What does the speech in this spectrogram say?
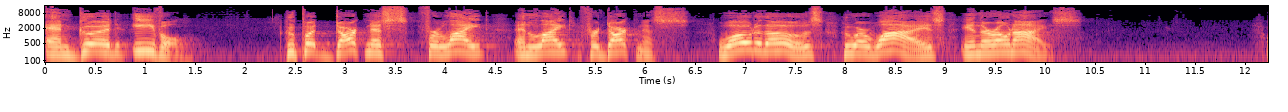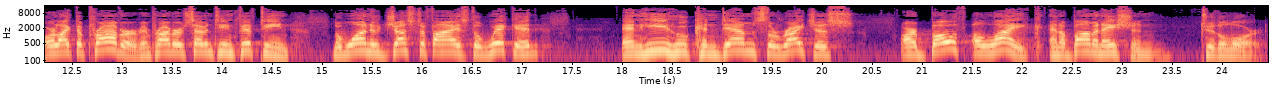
and good evil, who put darkness for light and light for darkness. Woe to those who are wise in their own eyes." Or like the proverb in Proverbs 17:15, "The one who justifies the wicked and he who condemns the righteous are both alike an abomination to the Lord.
